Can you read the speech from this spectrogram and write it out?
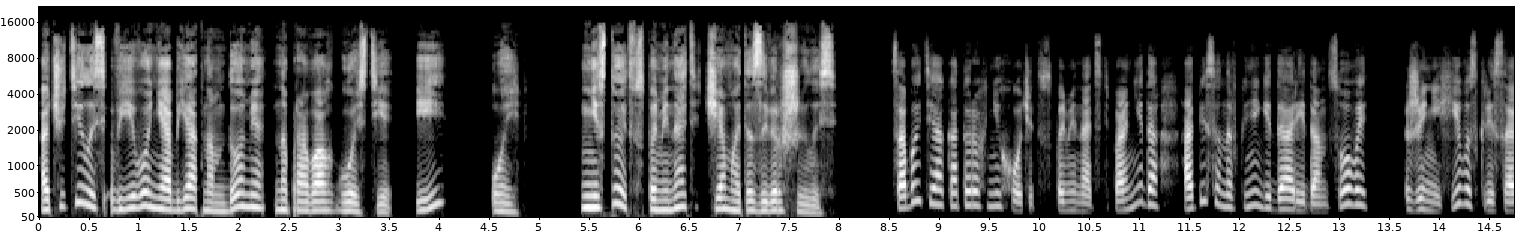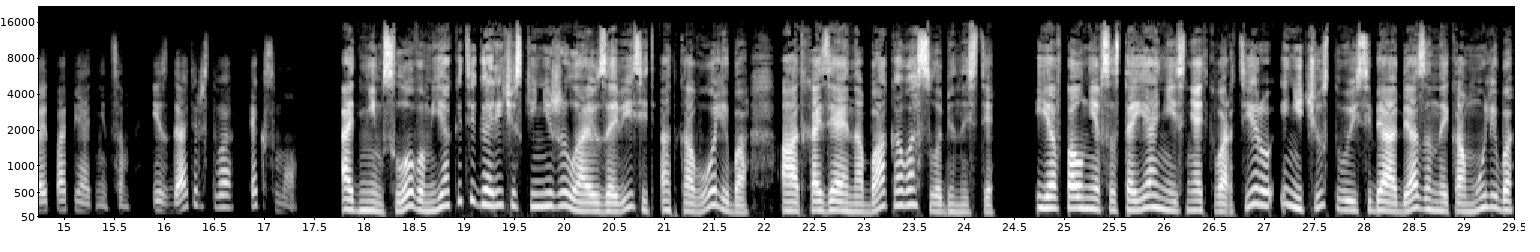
очутилась в его необъятном доме на правах гостья и... Ой, не стоит вспоминать, чем это завершилось. События, о которых не хочет вспоминать Степанида, описаны в книге Дарьи Донцовой «Женихи воскресают по пятницам», издательство «Эксмо». Одним словом, я категорически не желаю зависеть от кого-либо, а от хозяина бака в особенности. Я вполне в состоянии снять квартиру и не чувствую себя обязанной кому-либо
